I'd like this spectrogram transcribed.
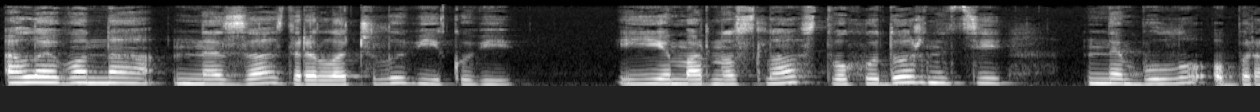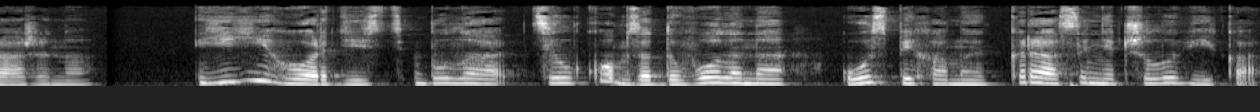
Але вона не заздрила чоловікові, її марнославство художниці не було ображено. Її гордість була цілком задоволена успіхами красення чоловіка.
